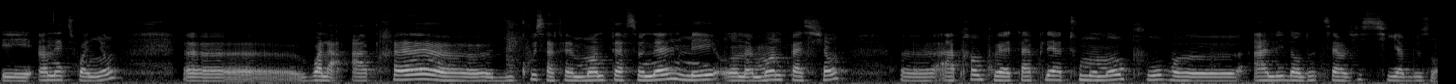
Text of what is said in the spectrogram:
et un aide-soignant. Euh, voilà, après, euh, du coup, ça fait moins de personnel, mais on a moins de patients. après, on peut être appelé à tout moment pour aller dans d'autres services s'il y a besoin.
